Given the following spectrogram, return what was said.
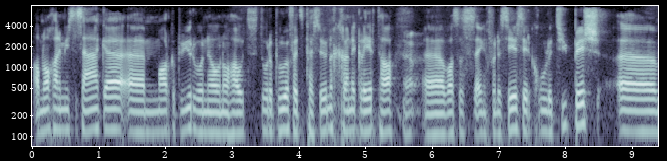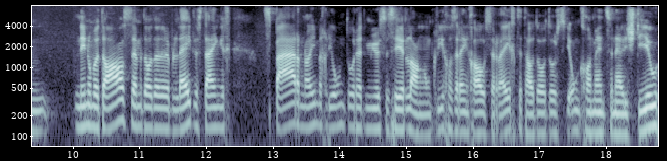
Aber nachher musste ich sagen, ähm, Marco Bührer, den ich auch noch halt durch den Beruf jetzt persönlich kennengelernt habe, ja. äh, was es eigentlich für einen sehr, sehr cooler Typ ist. Ähm, nicht nur das, wenn man da überlegt, dass der eigentlich zu Bern noch immer ein bisschen müssen, sehr lang. Und gleich, was er eigentlich alles erreicht hat, halt auch durch seinen unkonventionellen Stil.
